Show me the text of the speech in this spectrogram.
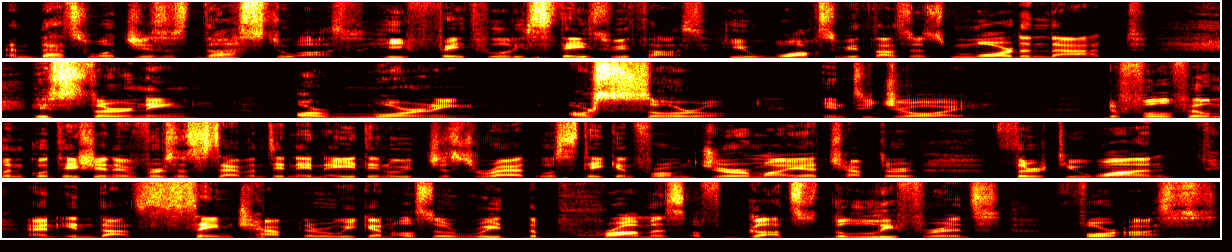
And that's what Jesus does to us. He faithfully stays with us. He walks with us. And It's more than that. He's turning our mourning, our sorrow into joy. The fulfillment quotation in verses 17 and 18 we just read was taken from Jeremiah chapter 31. And in that same chapter, we can also read the promise of God's deliverance for us.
